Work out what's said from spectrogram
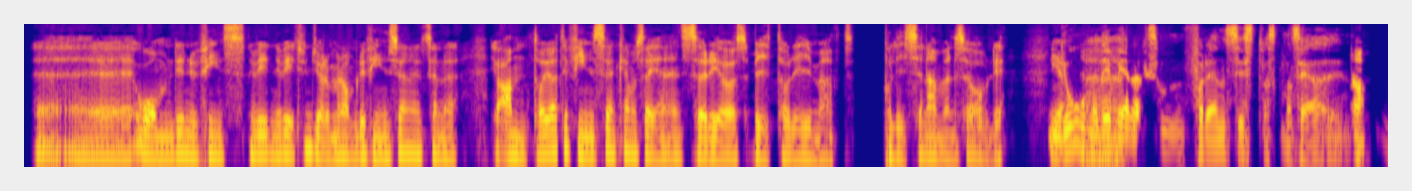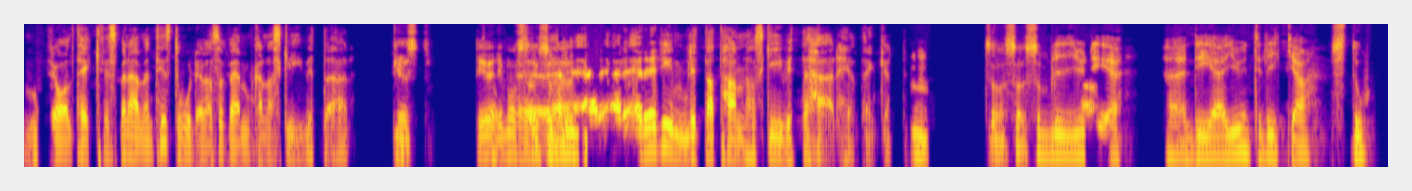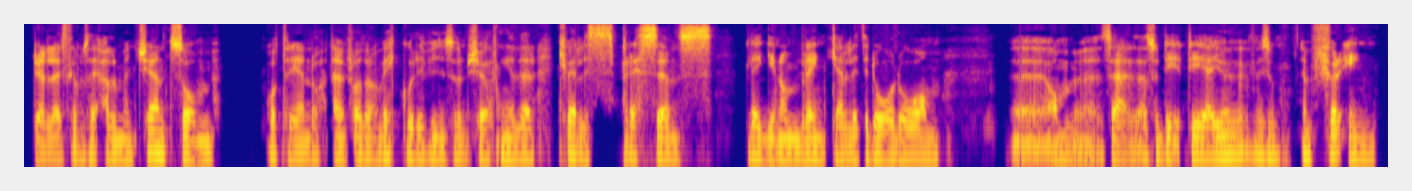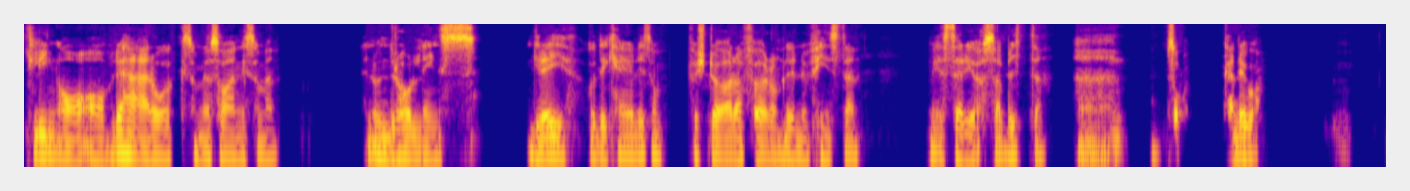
Eh, om det nu finns, nu vet, nu vet inte jag det, men om det finns en, en, jag antar ju att det finns en, kan man säga, en seriös bit av det i och med att polisen använder sig av det. Ja. Jo, men det är mer liksom forensiskt, vad ska man säga, ja. materialtekniskt, men även till stor del, alltså vem kan ha skrivit det här? Just. Det, det måste eh, är, är, är, det rimligt att han har skrivit det här helt enkelt? Mm. Så, så, så blir ju det, eh, det är ju inte lika stort eller ska man säga allmänt känt som återigen då, när vi pratar om Veckorevyns undersökning eller kvällspressens lägger någon blänkare lite då och då om, eh, om eh, så här, alltså det, det är ju liksom en förenkling av, av det här och som jag sa, en, liksom en, en underhållningsgrej. Och det kan ju liksom förstöra för om det nu finns den mer seriösa biten. Eh, mm. Så kan det vara.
